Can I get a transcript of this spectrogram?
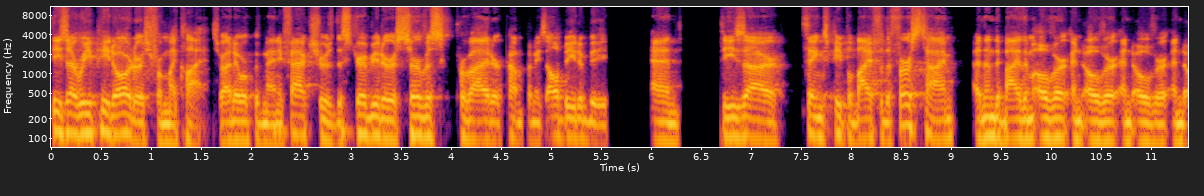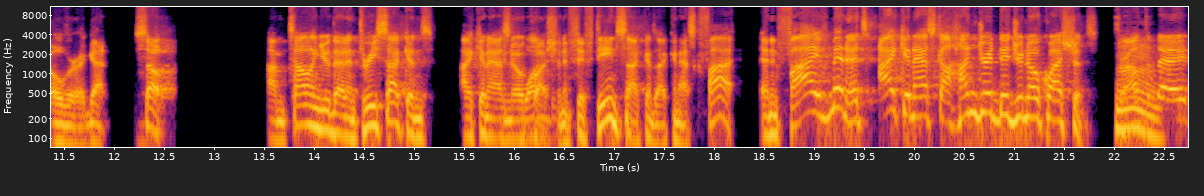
these are repeat orders from my clients, right? I work with manufacturers, distributors, service provider companies, all B2B. And these are things people buy for the first time, and then they buy them over and over and over and over again. So I'm telling you that in three seconds, I can ask no question. In 15 seconds, I can ask five. And in five minutes, I can ask 100 did you know questions throughout mm. the hmm. day,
